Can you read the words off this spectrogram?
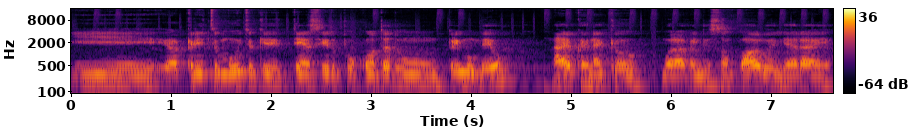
e eu acredito muito que tenha sido por conta de um primo meu na época né, que eu morava ainda em São Paulo, ele era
